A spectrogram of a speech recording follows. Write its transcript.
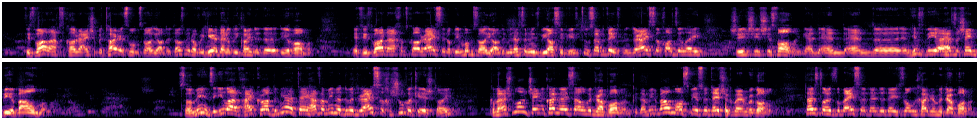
If he's one to call Raisha b'tayr, it's mum's mal yad. It doesn't mean over here that it'll be kind of the the yavama. If he's one to call Raisha, it'll be mum's mal yad. I mean that's what it means biyasi It's two separate things. Midraisa chazla, she she she's falling, and and and uh, and his bia has a shame bia ba'alma. So it means ilav haikra demiyate have a mina de midraisa cheshuva keishtoi. Kamash malon shein a koyin yisel midrabanon. Kedamina bal must be a smentesha kamayin regonal. Tais is the meisa. At the end of the day, it's only koyin midrabanon.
